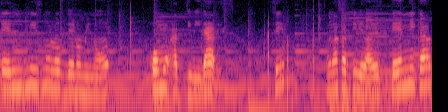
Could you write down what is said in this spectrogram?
él mismo los denominó como actividades, ¿sí? Unas actividades técnicas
